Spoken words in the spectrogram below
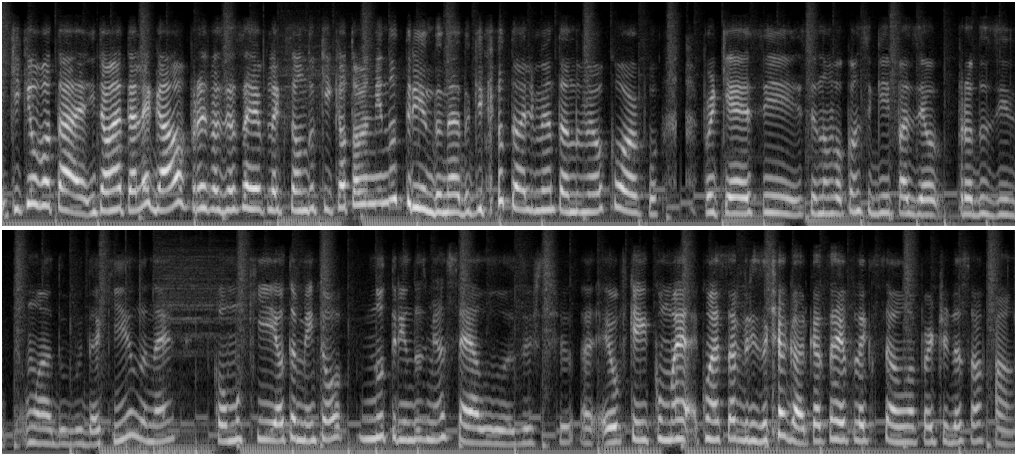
o que, que eu vou estar. Tá... Então é até legal para fazer essa reflexão do que, que eu tô me nutrindo, né? Do que, que eu tô alimentando o meu corpo. Porque se, se não vou conseguir fazer, produzir um adubo daquilo, né? Como que eu também tô nutrindo as minhas células. Eu fiquei com, uma, com essa brisa aqui agora, com essa reflexão a partir da sua fala.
